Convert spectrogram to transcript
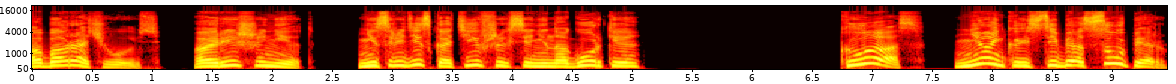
Оборачиваюсь. Ариши нет. Ни среди скатившихся, ни на горке. «Класс! Нянька из тебя супер!»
